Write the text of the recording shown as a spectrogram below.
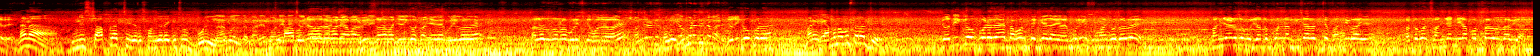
যাবে। না না পুলিশ চাপ রাখছে যাতে সঞ্জয় রায় কিছু বললে। না বলতে পারে না বলতে হতে পারে আমার ভিড় সরাবার যদি কেউ সঞ্জয়কে গুলি করে দেয় তাহলে তো তোমরা পুলিশকে বলতে পারে। যদি কেউ করে দেয়। মানে এমন অবস্থা রাজ্যে? যদি কেউ করে দেয় তখন পেকে দেয়? পুলিশ সময় কেউ ধরবে? সঞ্জয়ের তো যতক্ষণ না বিচার হচ্ছে ফাঁসি ভাইয়ে ততক্ষণ সঞ্জয়ের নিরাপত্তারও দাবি আছে।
